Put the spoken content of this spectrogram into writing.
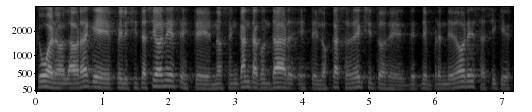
Qué bueno, la verdad que felicitaciones, este, nos encanta contar este, los casos de éxito de, emprendedores, así que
